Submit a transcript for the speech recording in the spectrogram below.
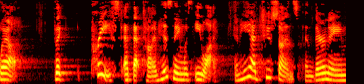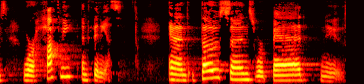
Well, the priest at that time, his name was Eli, and he had two sons, and their names were Hophni and Phinehas. And those sons were bad news.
